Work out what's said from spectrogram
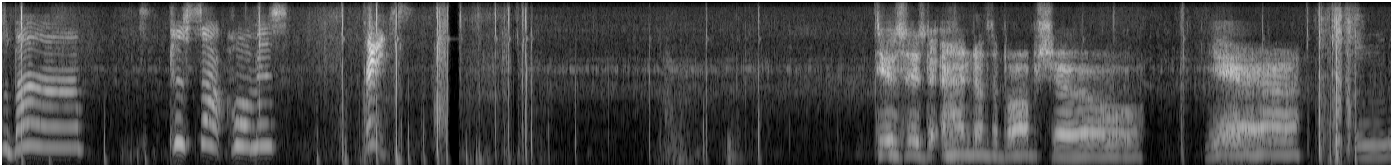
it's Bob. Peace out, homies. Peace. This is the end of the Bob Show. Yeah. And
